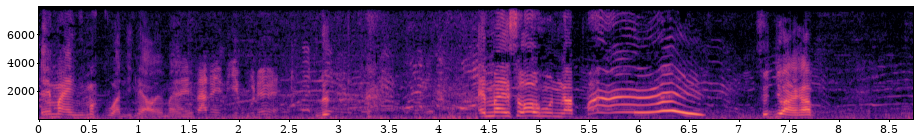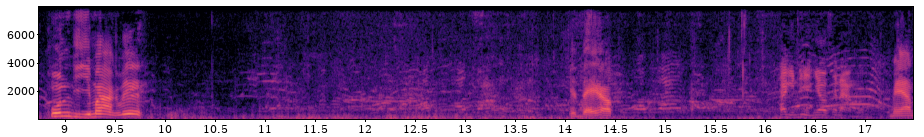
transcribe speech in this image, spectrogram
ไอ้ไม้นี่มากวนอีกแล้วไอ้ไม้นี่ซัดในทีมกูได้ไอ้ไม้โซ่หุ่นครับไปสุดยอดครับ หุ่นดีมากเลย เห็นไหมครับ ถ้ากินดีเงี้ยวสนามแมน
